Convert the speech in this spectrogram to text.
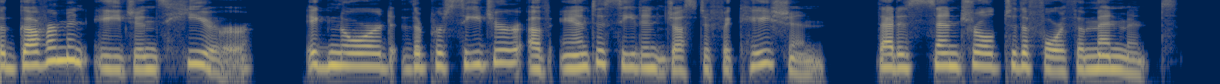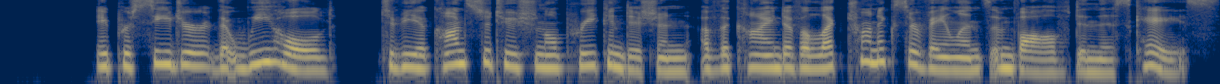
The government agents here ignored the procedure of antecedent justification that is central to the Fourth Amendment, a procedure that we hold to be a constitutional precondition of the kind of electronic surveillance involved in this case.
